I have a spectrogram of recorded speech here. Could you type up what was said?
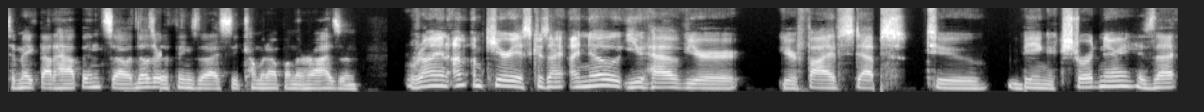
to make that happen. So those are the things that I see coming up on the horizon. Ryan, I'm I'm curious because I, I know you have your your five steps to being extraordinary. Is that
